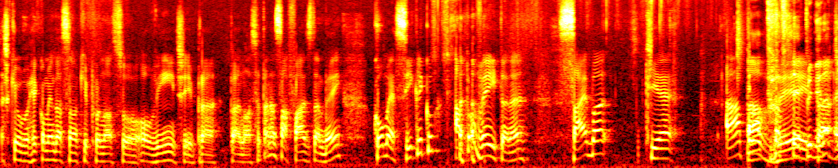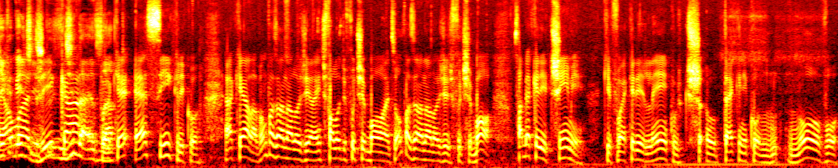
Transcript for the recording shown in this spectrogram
acho que a recomendação aqui para o nosso ouvinte, para a nossa, está nessa fase também. Como é cíclico, aproveita, né? Saiba que é Aproveita. É a primeira dica é uma que a gente dica dá, porque é cíclico. É aquela, vamos fazer uma analogia, a gente falou de futebol antes, vamos fazer uma analogia de futebol? Sabe aquele time que foi aquele elenco, o técnico novo,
